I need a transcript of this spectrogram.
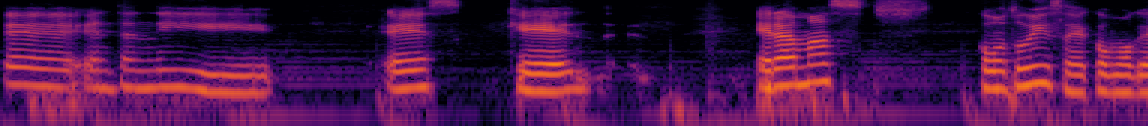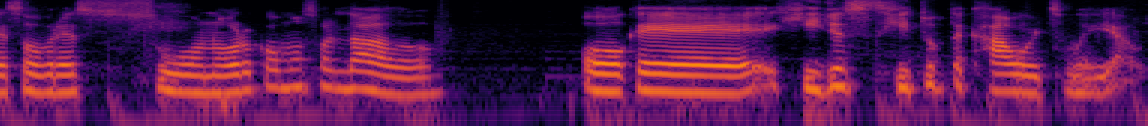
eh, entendí es que era más, como tú dices, como que sobre su honor como soldado, o que he just, he took the coward's way out.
